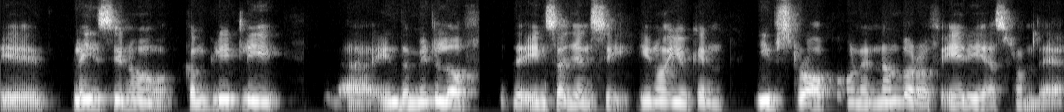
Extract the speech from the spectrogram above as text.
a place you know completely uh, in the middle of the insurgency. You know, you can eavesdrop on a number of areas from there.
